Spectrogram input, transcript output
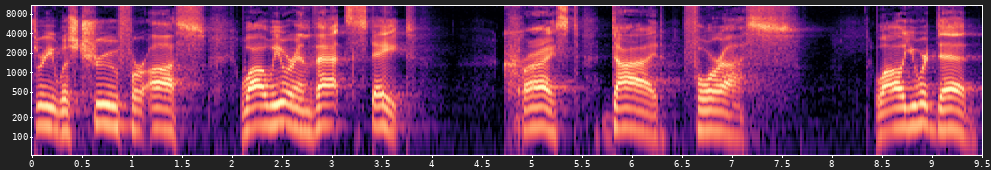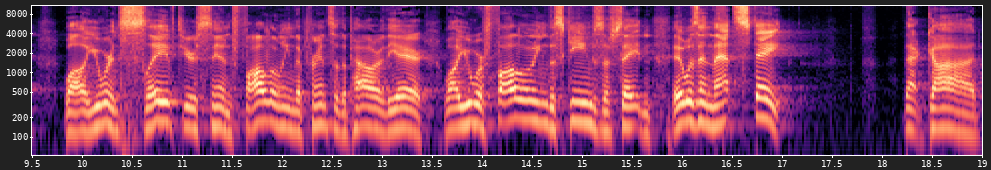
3 was true for us, while we were in that state, Christ died for us. While you were dead, while you were enslaved to your sin, following the prince of the power of the air, while you were following the schemes of Satan, it was in that state that God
